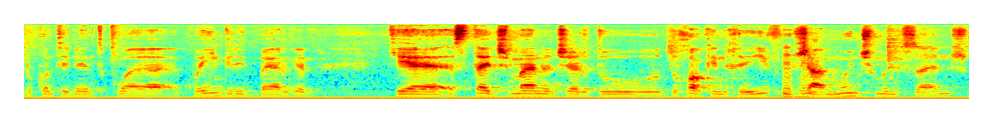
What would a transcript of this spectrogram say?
no continente com a, com a Ingrid Berger, que é a stage manager do, do Rock in Rio, uhum. já há muitos, muitos anos.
